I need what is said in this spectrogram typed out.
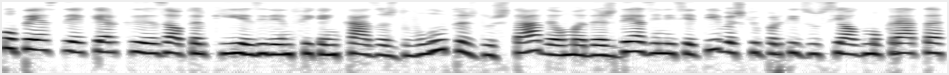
O PSD quer que as autarquias identifiquem casas devolutas do Estado. É uma das dez iniciativas que o Partido Social Democrata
